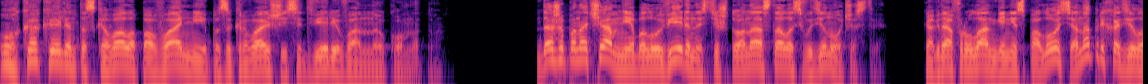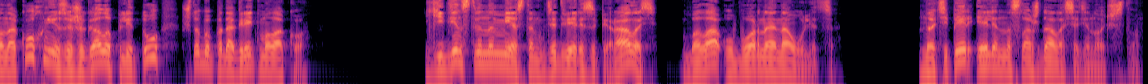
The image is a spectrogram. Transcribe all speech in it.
О, как Эллен тосковала по ванне и по закрывающейся двери в ванную комнату. Даже по ночам не было уверенности, что она осталась в одиночестве. Когда Фруланге не спалось, она приходила на кухню и зажигала плиту, чтобы подогреть молоко. Единственным местом, где дверь запиралась, была уборная на улице. Но теперь Эллен наслаждалась одиночеством.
